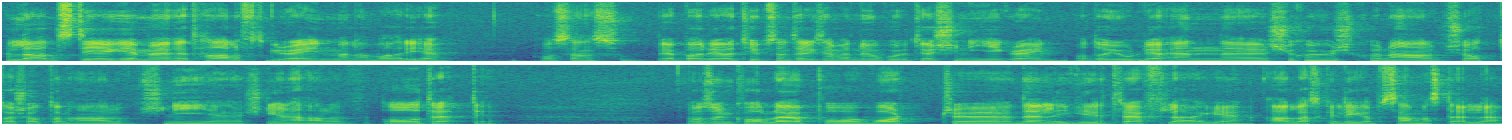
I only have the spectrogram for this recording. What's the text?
en laddstege med ett halvt grain mellan varje. Och sen så, jag började typ som till exempel nu skjuter jag 29 grain och då gjorde jag en eh, 27, 27,5, 28, 28,5, 29, 29,5 och 30. Och sen kollar jag på vart eh, den ligger i träffläge. Alla ska ligga på samma ställe.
